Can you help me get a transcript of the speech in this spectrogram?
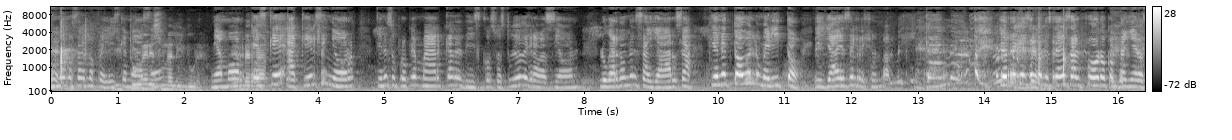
mundo, no sabes lo feliz Y que me tú hace. eres una lindura. Mi amor, es que aquí el señor tiene su propia marca de discos, su estudio de grabación, lugar donde ensayar, o sea, tiene todo el numerito y ya es el regional mexicano. Yo regreso con ustedes al foro, compañeros,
